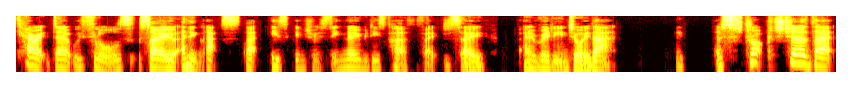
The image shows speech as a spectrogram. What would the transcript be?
character with flaws. So I think that's, that is interesting. Nobody's perfect. So I really enjoy that a structure that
